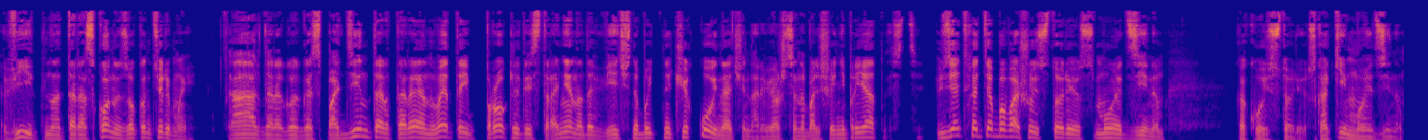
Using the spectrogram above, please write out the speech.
Вид на Тараскон из окон тюрьмы. Ах, дорогой господин Тартарен, в этой проклятой стране надо вечно быть на чеку, иначе нарвешься на большие неприятности. Взять хотя бы вашу историю с Муэдзином». «Какую историю? С каким Муэдзином?»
